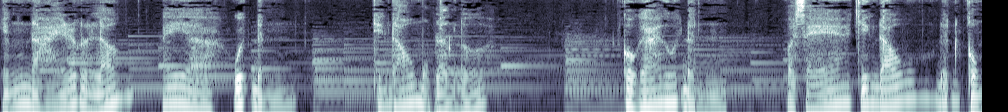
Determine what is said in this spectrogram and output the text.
nhẫn nại rất là lớn cái uh, à, quyết định chiến đấu một lần nữa cô gái quyết định và sẽ chiến đấu đến cùng.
